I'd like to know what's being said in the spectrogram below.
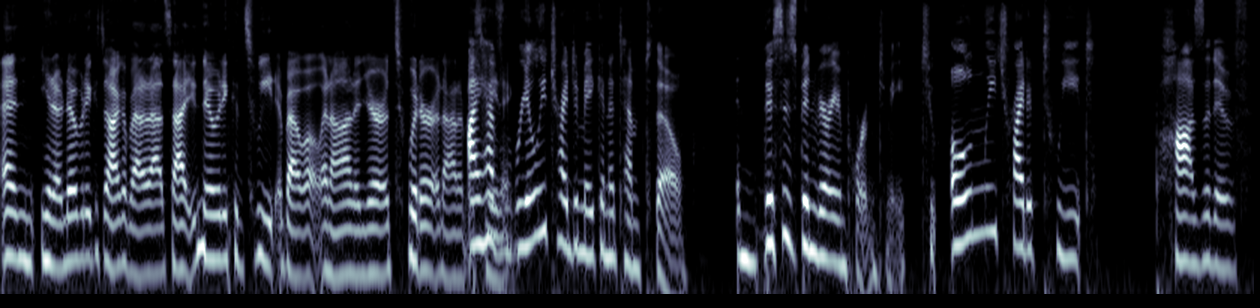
and you know nobody could talk about it outside. Nobody could tweet about what went on in your Twitter anonymous I have meeting. really tried to make an attempt, though, and this has been very important to me to only try to tweet positive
